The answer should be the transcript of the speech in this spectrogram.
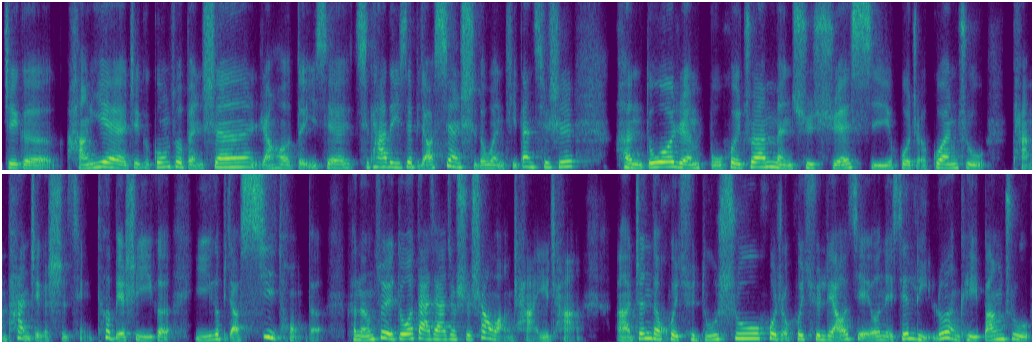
这个行业、这个工作本身，然后的一些其他的一些比较现实的问题，但其实很多人不会专门去学习或者关注谈判这个事情，特别是一个以一个比较系统的，可能最多大家就是上网查一查啊，真的会去读书或者会去了解有哪些理论可以帮助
